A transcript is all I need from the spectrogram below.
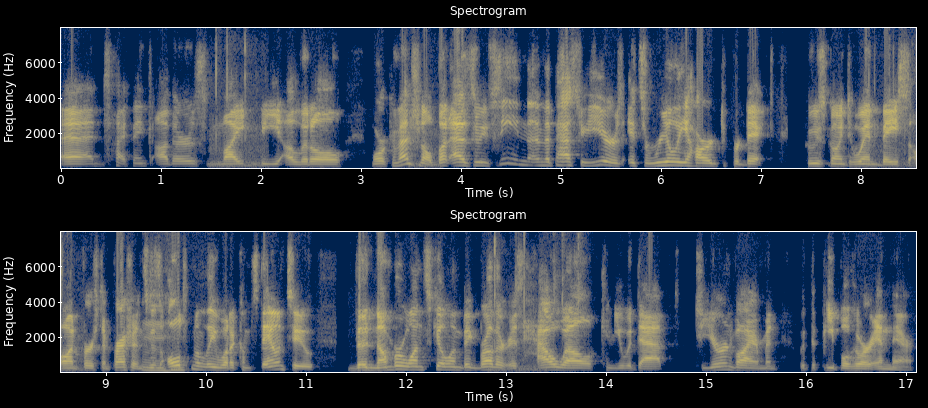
and I think others might be a little more conventional. But as we've seen in the past few years, it's really hard to predict who's going to win based on first impressions because Mhm. ultimately what it comes down to the number one skill in big brother is how well can you adapt to your environment with the people who are in there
